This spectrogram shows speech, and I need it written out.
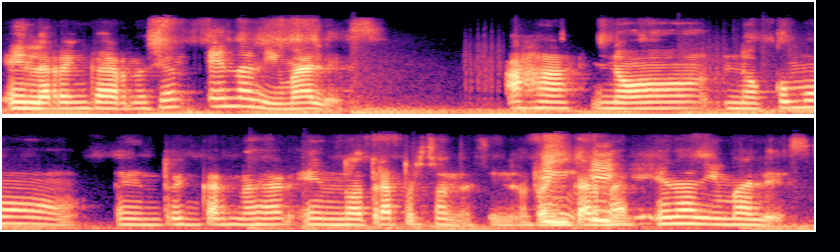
en la reencarnación en animales. Ajá. No, no como en reencarnar en otra persona, sino reencarnar en animales.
